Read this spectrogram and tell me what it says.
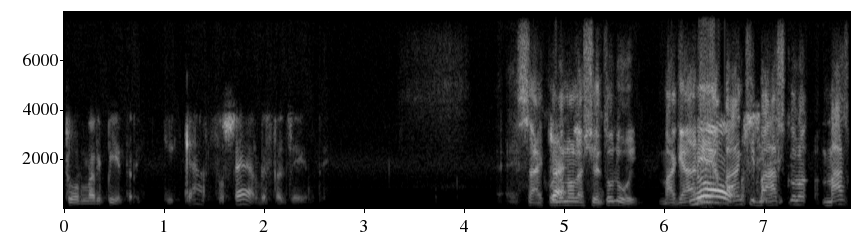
torno a ripetere, che cazzo serve sta gente? Eh, sai, quello cioè, non l'ha scelto lui. Magari no, a Banchi sì. Mascolo, mas,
